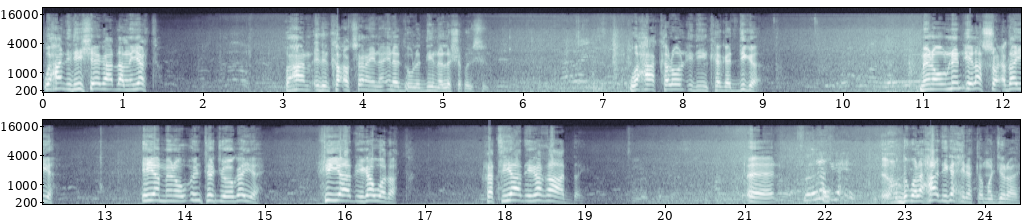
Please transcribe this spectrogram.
Waxaan idiin sheegaa dhallinyarta. Waxaan idinka codsanaynaa inaad dawladdiinna la shaqaysin waxaa kaloon idinkaga diga. Minow nin ila socdaya. Iyo minow inta joogaya. Riyaad iga wadata ratiyaad iga qaadday walaxaad iga xidhata ma jiraayo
